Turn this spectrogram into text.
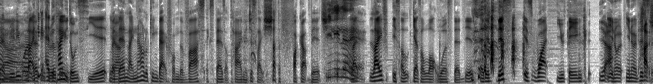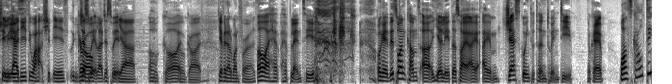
yeah. really one. Like, I I think think at the time you don't see it, but Yeah. then like now looking back from the vast expanse of time, you're just like, shut the fuck up, bitch. Like life is a, gets a lot worse than this, and if this is what you think, Yeah. you know, you know, if this Hardship is, yeah, is. do you think what hardship is? Girl, just wait lah. Just wait. Yeah. Oh god. Oh god. Do you have another one for us? Oh, I have I have plenty. okay, this one comes uh, a year later, so I, I I am just going to turn twenty. Okay. While scouting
